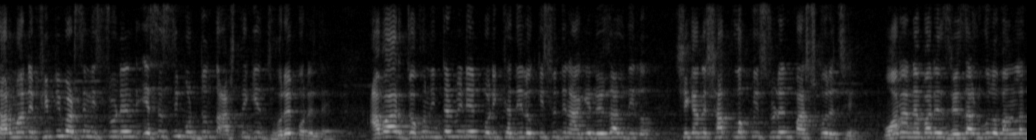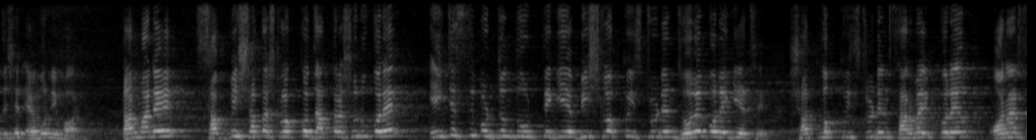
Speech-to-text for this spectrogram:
তার মানে ফিফটি পার্সেন্ট স্টুডেন্ট এসএসসি পর্যন্ত আসতে গিয়ে ঝরে পড়ে যায়। আবার যখন ইন্টারমিডিয়েট পরীক্ষা দিল, কিছুদিন আগে রেজাল্ট দিল, সেখানে সাত লক্ষ স্টুডেন্ট পাশ করেছে। ওয়ান অ্যান অ্যাভারেজ রেজাল্টগুলো বাংলাদেশের এমনই হয়। তার মানে ছাব্বিশ, সাতাশ লক্ষ যাত্রা শুরু করে এইচএসসি পর্যন্ত উঠতে গিয়ে বিশ লক্ষ স্টুডেন্ট ঝরে পড়ে গিয়েছে। সাত লক্ষ স্টুডেন্ট সার্ভাইভ করে অনার্স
